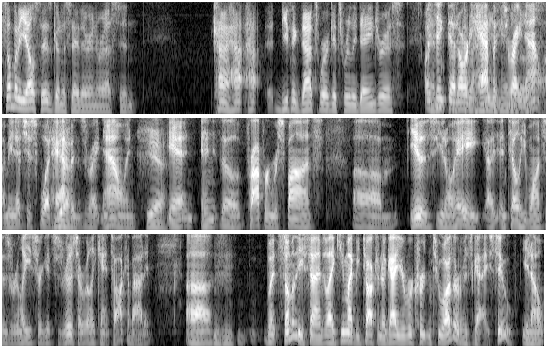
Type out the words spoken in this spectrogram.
Somebody else is going to say they're interested. Kind of, how, how, do you think that's where it gets really dangerous? I and, think that already happens right those? now. I mean, that's just what happens yeah. right now, and yeah, and and the proper response um, is, you know, hey, until he wants his release or gets his release, I really can't talk about it. Uh, mm-hmm. But some of these times, like you might be talking to a guy, you're recruiting two other of his guys too, you know?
